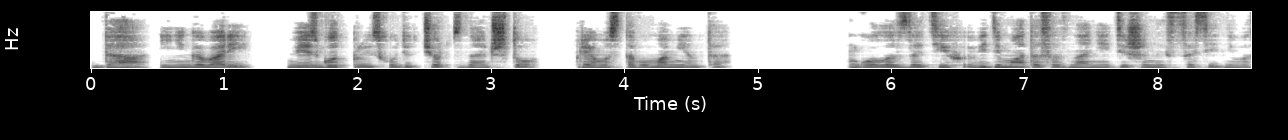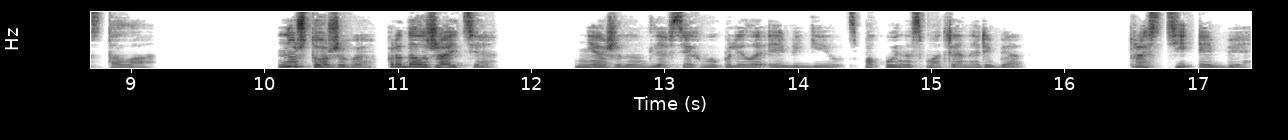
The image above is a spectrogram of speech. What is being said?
«Да, и не говори. Весь год происходит черт знает что. Прямо с того момента». Голос затих, видимо, от осознания тишины с соседнего стола. «Ну что же вы, продолжайте!» Неожиданно для всех выпалила Эбигейл, спокойно смотря на ребят. «Прости, Эбби,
